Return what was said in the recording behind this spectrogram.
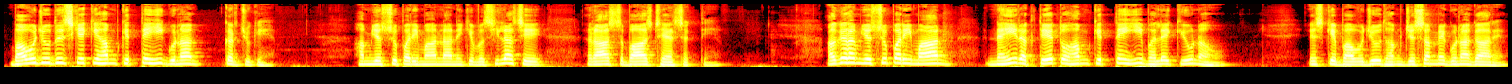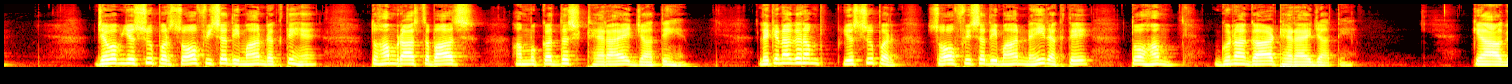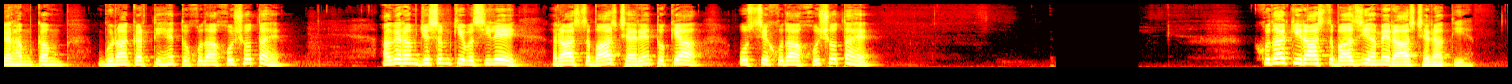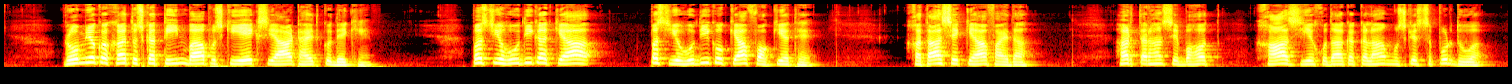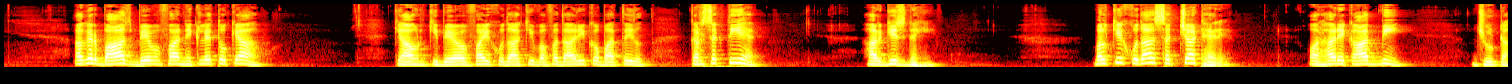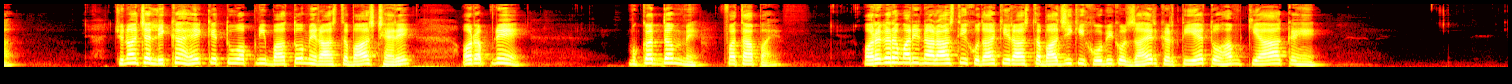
باوجود اس کے کہ ہم کتنے ہی گناہ کر چکے ہیں، ہم یسو پر ایمان لانے کے وسیلہ سے راست باز ٹھہر سکتے ہیں۔ اگر ہم یسو پر ایمان نہیں رکھتے تو ہم کتنے ہی بھلے کیوں نہ ہوں۔ اس کے باوجود ہم جسم میں گناہ گار ہیں۔ جب ہم یسو پر سو فیصد ایمان رکھتے ہیں تو ہم راست باز، ہم مقدس ٹھہرائے جاتے ہیں۔ لیکن اگر ہم یسو پر سو فیصد ایمان نہیں رکھتے، تو ہم گناہ گار ٹھہرائے جاتے ہیں۔ کیا اگر ہم کم گناہ کرتے ہیں تو خدا خوش ہوتا ہے؟ اگر ہم جسم کے وسیلے راست باز ٹھہریں تو کیا اس سے خدا خوش ہوتا ہے؟ خدا کی راست بازی ہمیں راز ٹھہراتی ہے۔ رومیو کا خط، اس کا تین باپ، اس کی ایک سے آٹھ آیت کو دیکھیں۔ بس یہودی کا کیا بس یہودی کو کیا فوقیت ہے؟ خطا سے کیا فائدہ؟ ہر طرح سے بہت خاص یہ خدا کا کلام اس کے سپرد ہوا۔ اگر بعض بے وفا نکلے تو کیا؟ کیا ان کی بے وفائی خدا کی وفاداری کو باطل کر سکتی ہے؟ ہرگز نہیں۔ بلکہ خدا سچا ٹھہرے اور ہر ایک آدمی جھوٹا۔ چنانچہ لکھا ہے کہ تو اپنی باتوں میں راست باز ٹھہرے اور اپنے مقدم میں فتح پائے۔ اور اگر ہماری ناراضگی خدا کی راستہ بازی کی خوبی کو ظاہر کرتی ہے تو ہم کیا کہیں؟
